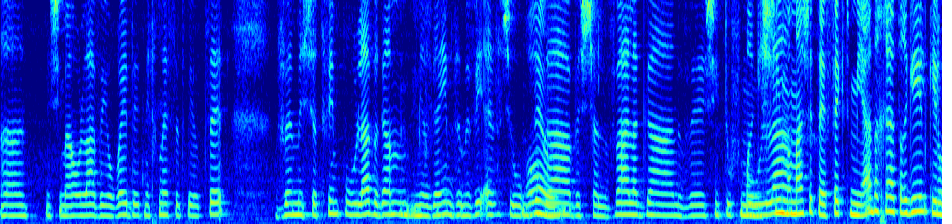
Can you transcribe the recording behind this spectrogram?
הנשימה עולה ויורדת, נכנסת ויוצאת. ומשתפים פעולה וגם נרגעים, זה מביא איזשהו רוגע ושלווה לגן ושיתוף פעולה. מרגישים ממש את האפקט מיד אחרי התרגיל, כאילו,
